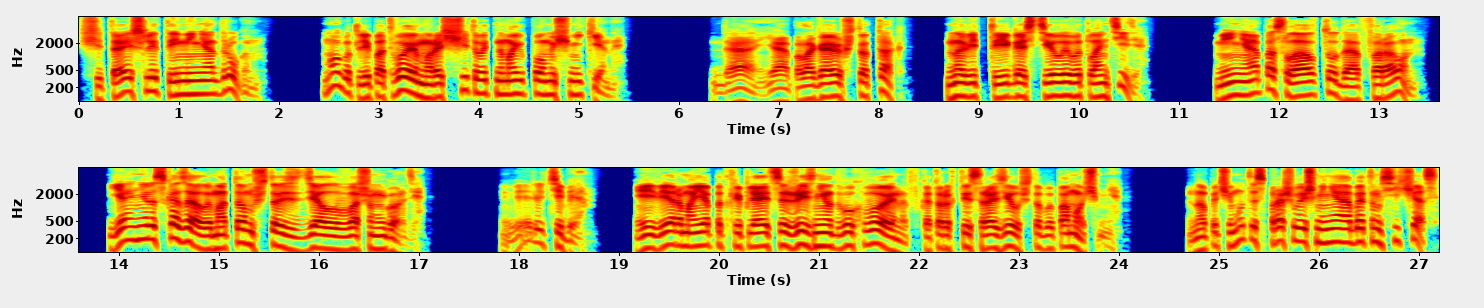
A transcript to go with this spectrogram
Считаешь ли ты меня другом? Могут ли, по-твоему, рассчитывать на мою помощь Микены?» «Да, я полагаю, что так. Но ведь ты гостил и в Атлантиде. Меня послал туда фараон. Я не рассказал им о том, что сделал в вашем городе. Верю тебе. И вера моя подкрепляется жизнью двух воинов, которых ты сразил, чтобы помочь мне. Но почему ты спрашиваешь меня об этом сейчас?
